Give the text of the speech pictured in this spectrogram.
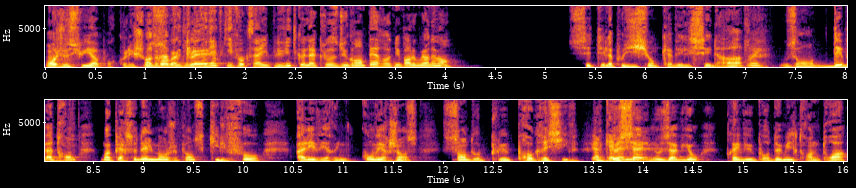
moi je suis là pour que les En choses tout cas, soient vous dites, vous dites qu'il faut que ça aille plus vite que la clause du grand-père retenue par le gouvernement. C'était la position qu'avait le Sénat. Oui. Nous en débattrons. Moi personnellement, je pense qu'il faut aller vers une convergence sans doute plus progressive que celle que nous avions prévue pour 2033.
